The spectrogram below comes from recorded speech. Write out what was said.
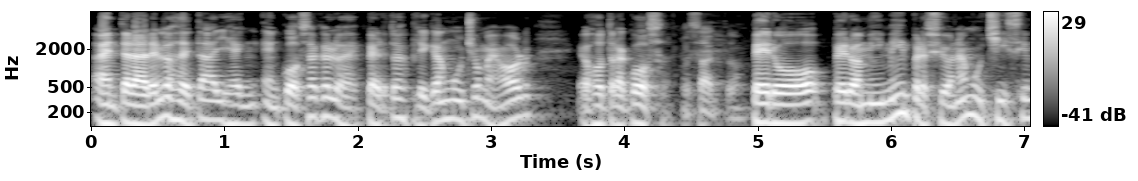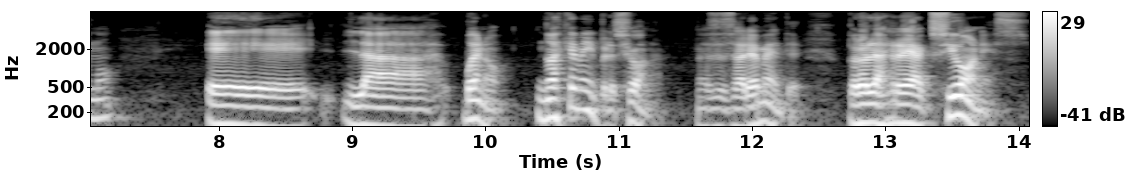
a entrar en los detalles, en, en cosas que los expertos explican mucho mejor, es otra cosa. Exacto. Pero, pero a mí me impresiona muchísimo eh, la... Bueno, no es que me impresiona necesariamente, pero las reacciones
